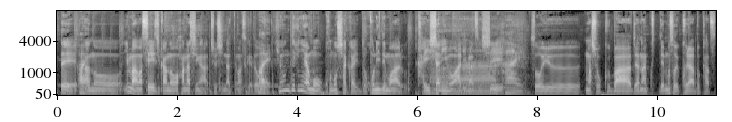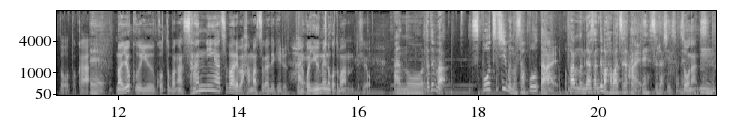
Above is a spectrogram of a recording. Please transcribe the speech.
って、はい、あの今は政治家の話が中心になってますけど、はい、基本的にはもうこの社会どこにでもある会社にもありますし、はい、そういう、まあ、職場じゃなくてもそういうクラブ活動とか、ええ、まあ、よく言う言葉が3人集まれば派閥ができるっていうのはこれ有名な言葉なんですよ。あの例えばスポーツチームのサポーター、はい、ファンの皆さんでも派閥があったりね、はい、するらしいですよね。そうなんです。うん、で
